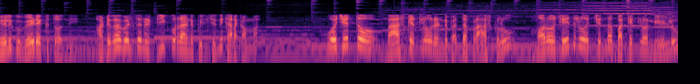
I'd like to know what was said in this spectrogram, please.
వెలుగు వేడెక్కుతోంది. అటుగా వెళ్తున్న టీ కుర్రాన్ని పిలిచింది కనకమ్మ. ఓ చేత్తో బాస్కెట్లో రెండు పెద్ద ఫ్లాస్కులు మరో చేతిలో చిన్న బకెట్లో నీళ్ళు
